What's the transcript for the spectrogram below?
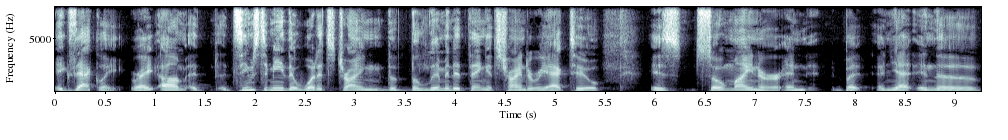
Exactly right. Um, it, it seems to me that what it's trying, the the limited thing it's trying to react to, is so minor and but and yet in the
